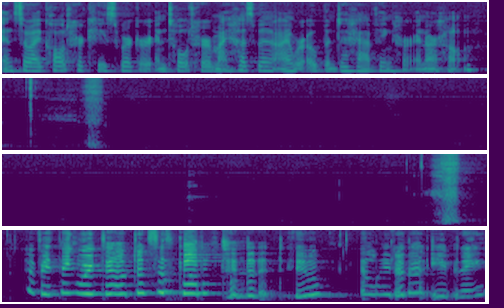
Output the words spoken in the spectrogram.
and so I called her caseworker and told her my husband and I were open to having her in our home. everything worked out just as God intended it to. And later that evening,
